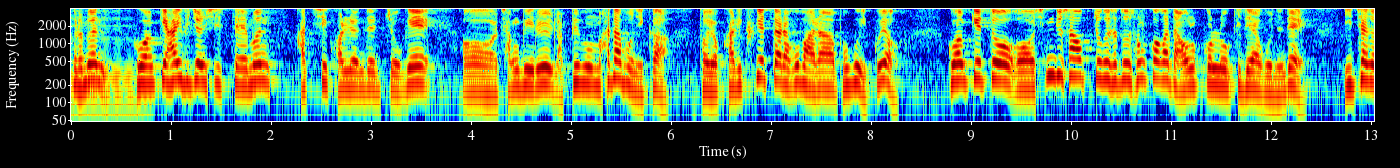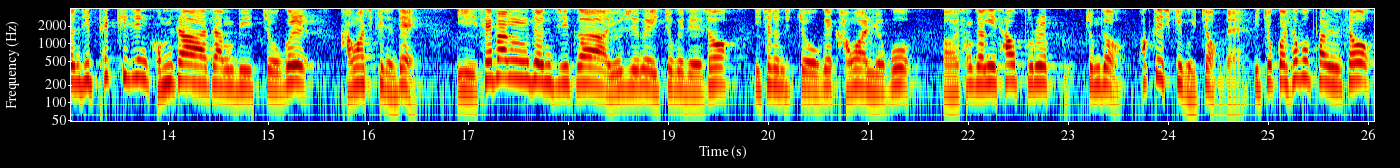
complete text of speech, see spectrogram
그러면 그와 함께 하이비전 시스템은 같이 관련된 쪽에 어, 장비를 납품하다 보니까 더 역할이 크겠다라고 바라보고 있고요. 그와 함께 또 어, 신규 사업 쪽에서도 성과가 나올 걸로 기대하고 있는데 2차 전지 패키징 검사 장비 쪽을 강화시키는데 이 세방전지가 요즘에 이쪽에 대해서 2차 전지 쪽에 강화하려고 어, 상당히 사업부를 좀 더 확대시키고 있죠. 네. 이쪽과 협업하면서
